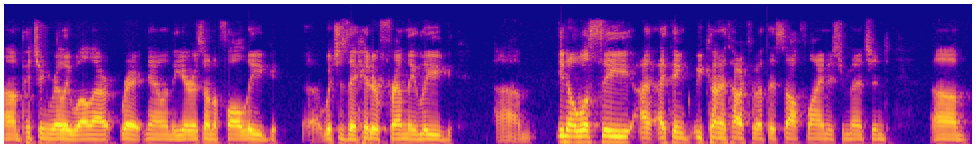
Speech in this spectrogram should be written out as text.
um, pitching really well out right now in the Arizona Fall League, uh, which is a hitter friendly league. um, you know, we'll see. I, I think we kind of talked about this offline, as you mentioned. Um,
